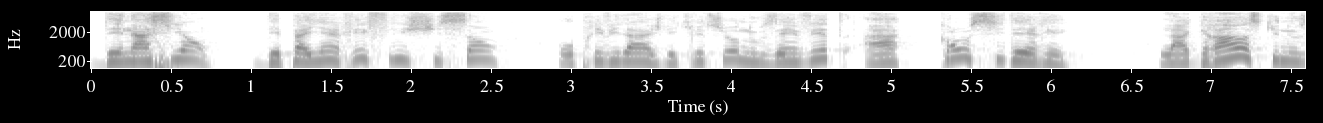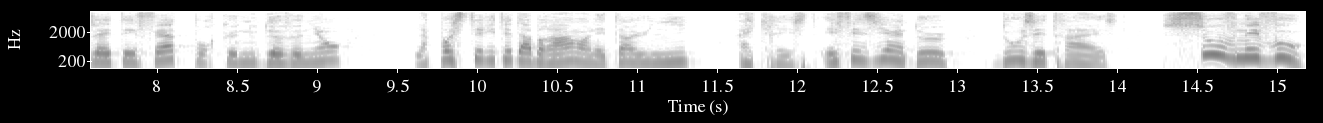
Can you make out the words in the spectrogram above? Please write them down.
des nations, des païens, réfléchissons aux privilèges. L'Écriture nous invite à considérer la grâce qui nous a été faite pour que nous devenions la postérité d'Abraham en étant unis à Christ. Éphésiens 2, 12 et 13. Souvenez-vous,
